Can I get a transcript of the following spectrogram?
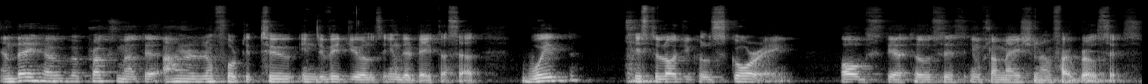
and they have approximately 142 individuals in their dataset with histological scoring of steatosis, inflammation, and fibrosis.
